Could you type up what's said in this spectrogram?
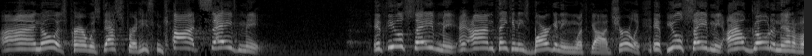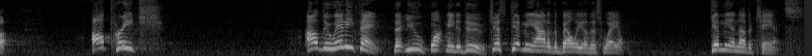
I know his prayer was desperate. He said, God, save me. If you'll save me, I'm thinking he's bargaining with God, surely. If you'll save me, I'll go to Nineveh. I'll preach. I'll do anything that you want me to do. Just get me out of the belly of this whale. Give me another chance.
